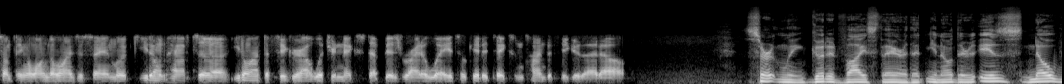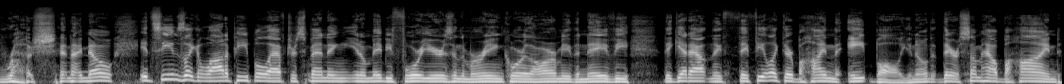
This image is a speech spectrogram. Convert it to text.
something along the lines of saying, "Look, you don't have to you don't have to figure out what your next step is right away. It's okay to take some time to figure that out." Certainly good advice there that you know there is no rush. And i know it seems like a lot of people after spending you know maybe four years in the marine corps the army the navy they get out and they, they feel like they're behind the eight ball you know that they're somehow behind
